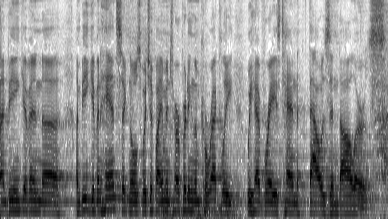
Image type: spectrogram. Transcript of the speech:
I'm being given uh, I'm being given hand signals, which, if I am interpreting them correctly, we have raised ten thousand dollars.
